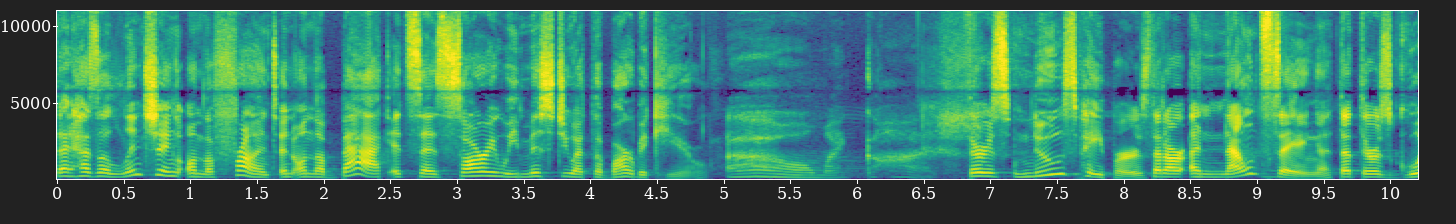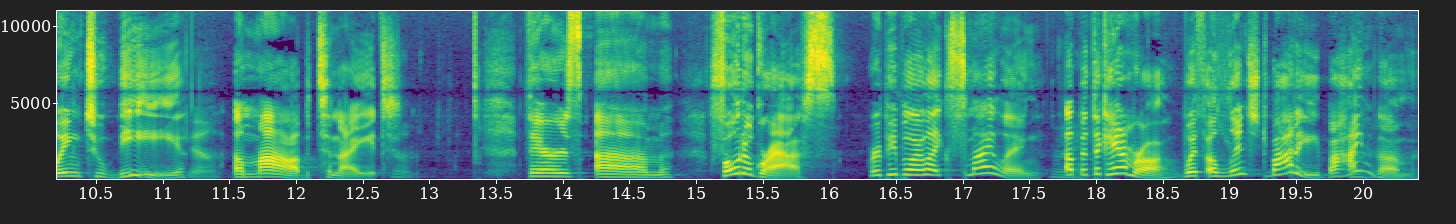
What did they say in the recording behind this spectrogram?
that has a lynching on the front and on the back it says sorry we missed you at the barbecue. Oh my gosh. There's newspapers that are announcing that there's going to be Yeah. a mob tonight. There's um, photographs where people are like smiling up at the camera with a lynched body behind mm-hmm. them.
